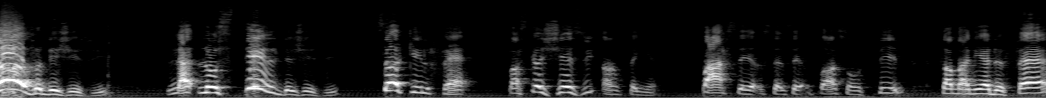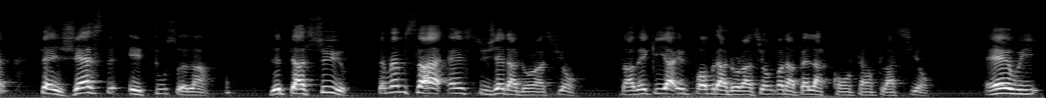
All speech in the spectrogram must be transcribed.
œuvres de Jésus, le style de Jésus, ce qu'il fait, parce que Jésus enseignait par, son style, sa manière de faire, ses gestes et tout cela. Je t'assure, c'est même ça un sujet d'adoration. Vous savez qu'il y a une forme d'adoration qu'on appelle la contemplation. Eh oui,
